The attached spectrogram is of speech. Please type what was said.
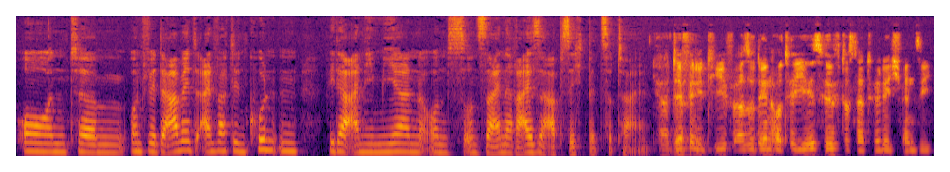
und, ähm, und wir damit einfach den Kunden wieder animieren, uns, uns seine Reiseabsicht mitzuteilen. Ja, definitiv. Also den Hoteliers hilft es natürlich, wenn sie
